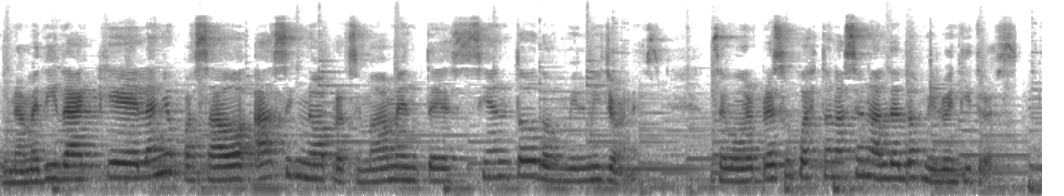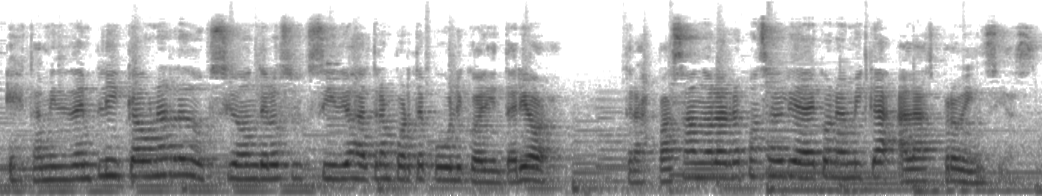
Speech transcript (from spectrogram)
una medida que el año pasado asignó aproximadamente 102 mil millones, según el presupuesto nacional del 2023. Esta medida implica una reducción de los subsidios al transporte público del interior, traspasando la responsabilidad económica a las provincias.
